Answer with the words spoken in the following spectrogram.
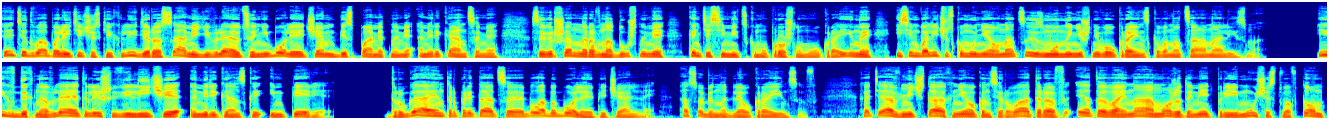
Эти два политических лидера сами являются не более чем беспамятными американцами, совершенно равнодушными к антисемитскому прошлому Украины и символическому неонацизму нынешнего украинского национализма. Их вдохновляет лишь величие американской империи. Другая интерпретация была бы более печальной, особенно для украинцев – Хотя в мечтах неоконсерваторов эта война может иметь преимущество в том,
